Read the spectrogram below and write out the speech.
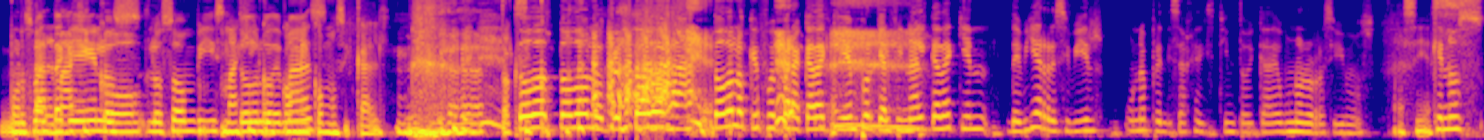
Nos Portal falta que lleguen los, los zombies y todo lo demás. cómico, musical. Todo, todo lo que todo, todo lo que fue para cada quien, porque al final cada quien debía recibir un aprendizaje distinto y cada uno lo recibimos. Así es. ¿Qué nos,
